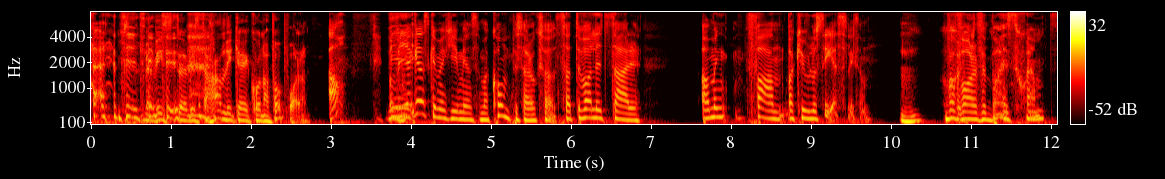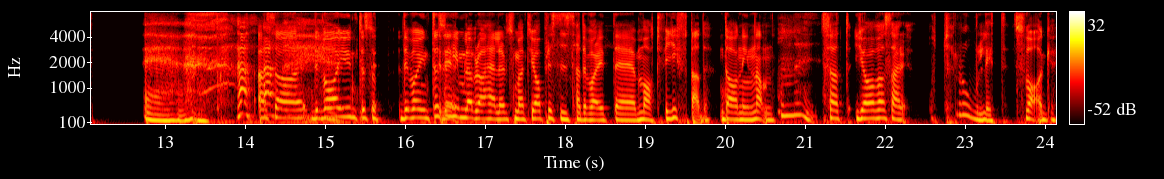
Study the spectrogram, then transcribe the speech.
där tidigt. Men visste, visste han vilka Icona Pop var? Ja, Och vi har ganska mycket gemensamma kompisar också, så att det var lite så här, ja men fan vad kul att ses liksom. Vad var det för bajsskämt? Alltså det var ju inte så, det var inte så himla bra heller eftersom att jag precis hade varit eh, matförgiftad dagen innan. Nej. Så att jag var så här otroligt svag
